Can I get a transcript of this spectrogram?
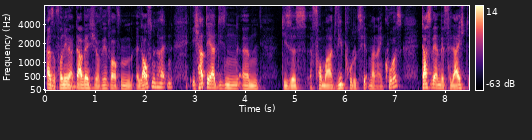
Also von dem her, da werde ich auf jeden Fall auf dem äh, Laufenden halten. Ich hatte ja diesen, ähm, dieses Format, wie produziert man einen Kurs. Das werden wir vielleicht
